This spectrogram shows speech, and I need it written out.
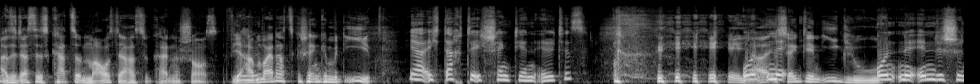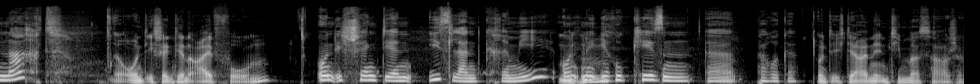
Also das ist Katze und Maus, da hast du keine Chance. Wir haben Weihnachtsgeschenke mit I. Ja, ich dachte, ich schenke dir ein Iltis ja, Und ich ne- schenke dir ein Iglu und eine indische Nacht und ich schenke dir ein iPhone. und ich schenke dir ein Island-Krimi und Mhm. eine Irokesen-Perücke. Und ich dir eine Intimmassage.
